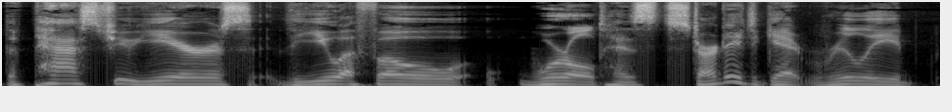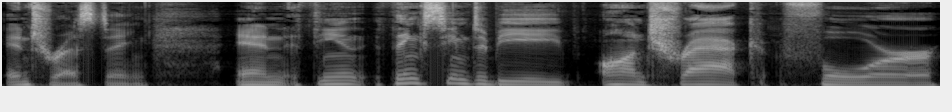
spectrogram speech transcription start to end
The past few years, the UFO world has started to get really interesting, and th- things seem to be on track for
